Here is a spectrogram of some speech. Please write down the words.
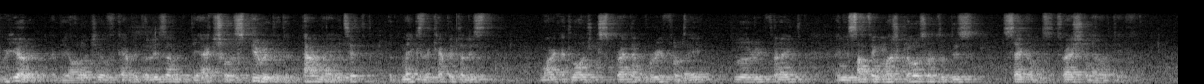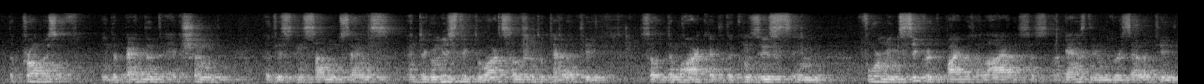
real ideology of capitalism, the actual spirit that permeates it, that makes the capitalist market logic spread and proliferate, proliferate and is something much closer to this second trash narrative. The promise of independent action that is in some sense antagonistic towards social totality. So the market that consists in forming secret private alliances against the universality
